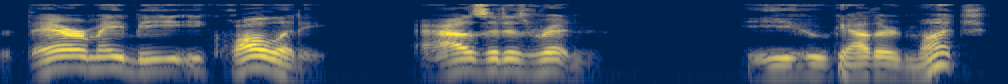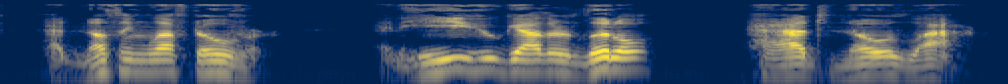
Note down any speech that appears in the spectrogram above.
that there may be equality, as it is written, He who gathered much had nothing left over, and he who gathered little had no lack.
